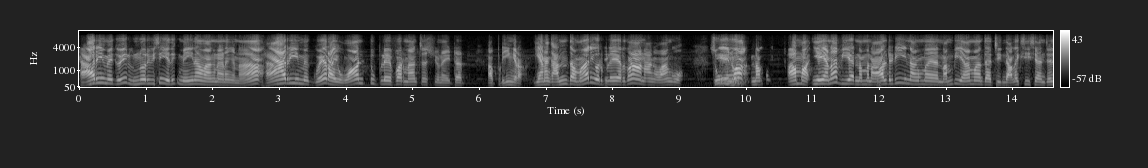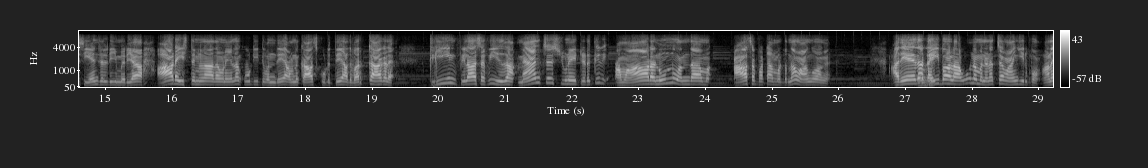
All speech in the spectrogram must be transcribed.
ஹாரி மெக்வேர் இன்னொரு விஷயம் எதுக்கு மெயினா வாங்கினானுங்கன்னா Harry Maguire I want to play for Manchester United அப்படிங்கிறான். எனக்கு அந்த மாதிரி ஒரு பிளேயர் தான் நாங்க வாங்குவோம். சும்மா. நம்ம ஆமா ஏன்னா we are- நம்ம ஆல்ரெடி நம்ம நம்பி ஏமாந்தாச்சு. இந்த அலெக்சி சாnchez ஏஞ்சல் டிமரியா ஆட இஷ்டமில்லாதவனை எல்லாம் கூட்டிட்டு வந்து அவனுக்கு காசு கொடுத்து அது ஒர்க் ஆகல. க்ளீன் பிலாசபி இதுதான். மேன்செஸ்டர் யுனைடெடுக்கு அவன் ஆடணும்னு வந்தா ஆசைப்பட்டா மட்டும்தான் வாங்குவாங்க அதே தான். டைபாலாவும் நம்ம நினைச்சா வாங்கியிருப்போம் ஆனா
